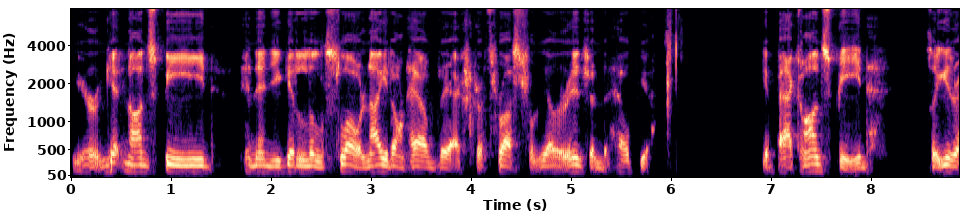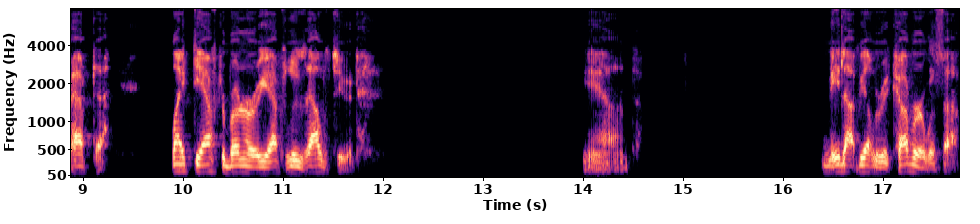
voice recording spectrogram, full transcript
you're getting on speed, and then you get a little slow. Now you don't have the extra thrust from the other engine to help you get back on speed. So you either have to light the afterburner or you have to lose altitude. And may not be able to recover with a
